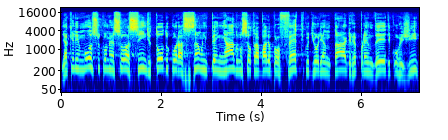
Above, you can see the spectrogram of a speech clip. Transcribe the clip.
E aquele moço começou assim, de todo o coração, empenhado no seu trabalho profético de orientar, de repreender, de corrigir.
